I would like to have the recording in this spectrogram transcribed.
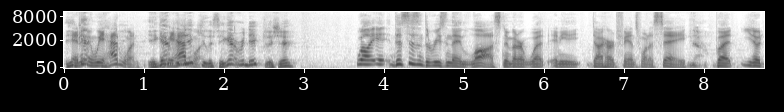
and, got- and we had one. And got we had one. ridiculous. It got ridiculous. Yeah. Well, it, this isn't the reason they lost, no matter what any diehard fans want to say. No. But, you know,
